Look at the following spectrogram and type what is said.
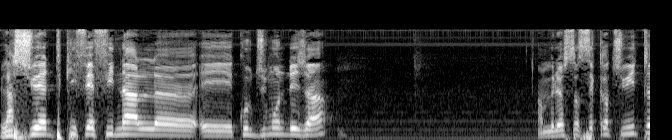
La Suède qui fait finale euh, et Coupe du Monde déjà. En 1958.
